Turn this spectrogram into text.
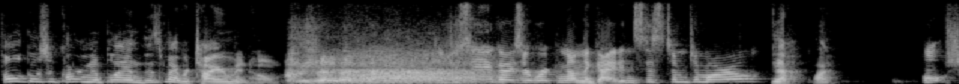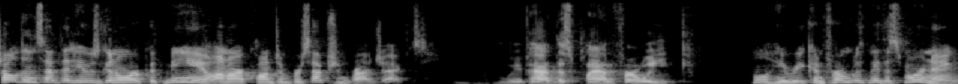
If all goes according to plan, this is my retirement home. Did you say you guys are working on the guidance system tomorrow? Yeah, why? Well, Sheldon said that he was going to work with me on our quantum perception project. We've had this plan for a week. Well, he reconfirmed with me this morning.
